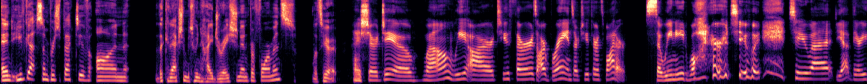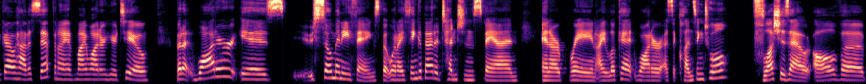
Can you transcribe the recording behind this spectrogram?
And you've got some perspective on the connection between hydration and performance. Let's hear it. I sure do. Well, we are two thirds, our brains are two thirds water. So we need water to, to, uh, yeah, there you go. Have a sip. And I have my water here too. But uh, water is uh, so many things. But when I think about attention span and our brain, I look at water as a cleansing tool flushes out all the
